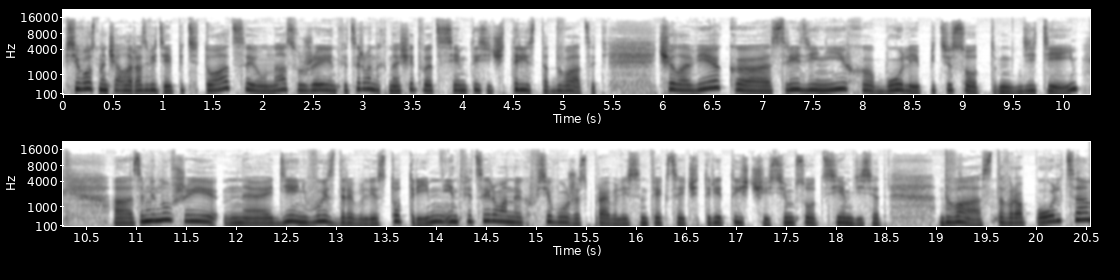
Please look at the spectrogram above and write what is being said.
всего с начала развития эпидситуации у нас уже инфицированных насчитывается 7320 человек. Э, среди них более 500 детей. Э, за минувший день выздоровели 103 инфицированных. Всего же справились с инфекцией 4772 ставропольца.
